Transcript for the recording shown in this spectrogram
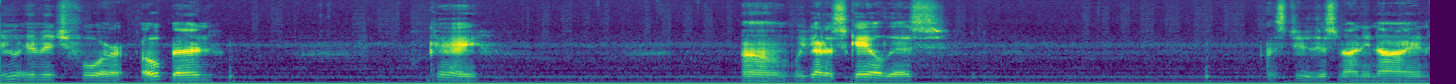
New image 4. Open. Okay. Um, we got to scale this. Let's do this 99.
